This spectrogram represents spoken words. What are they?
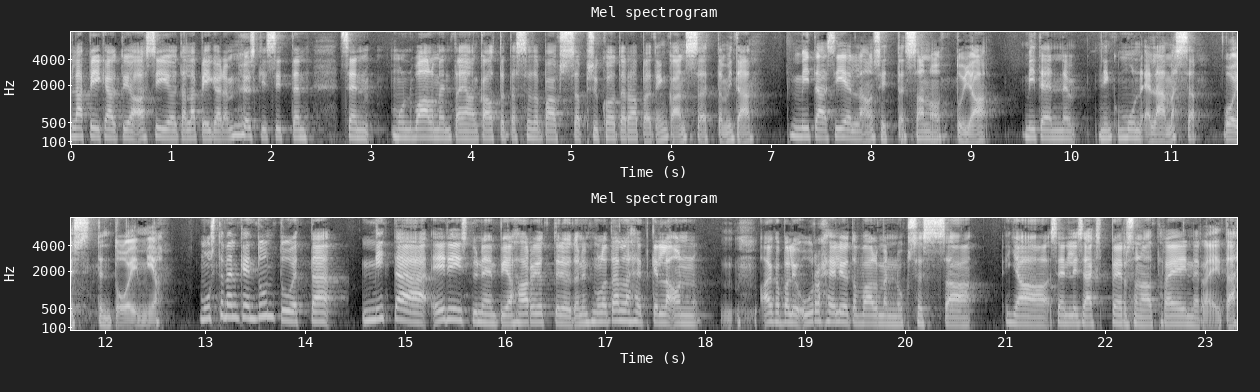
läpikäytyjä asioita läpikäydä myöskin sitten sen mun valmentajan kautta tässä tapauksessa psykoterapeutin kanssa, että mitä, mitä siellä on sitten sanottu ja miten ne niin kuin mun elämässä voisi sitten toimia. Musta melkein tuntuu, että mitä edistyneempiä harjoittelijoita, nyt mulla tällä hetkellä on aika paljon urheilijoita valmennuksessa ja sen lisäksi personal trainereita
